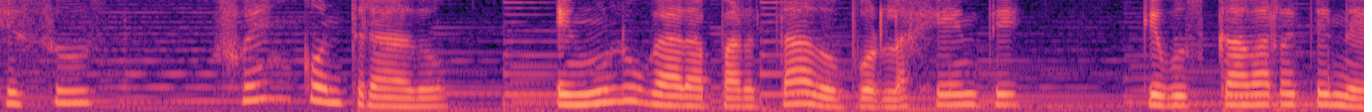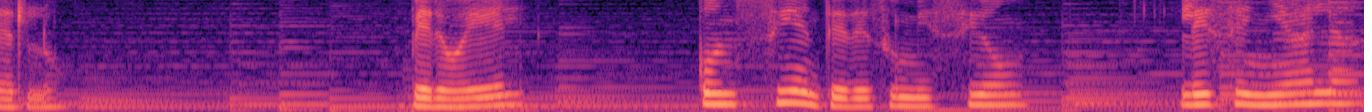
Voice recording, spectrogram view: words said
Jesús fue encontrado en un lugar apartado por la gente que buscaba retenerlo. Pero él, consciente de su misión, le señala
